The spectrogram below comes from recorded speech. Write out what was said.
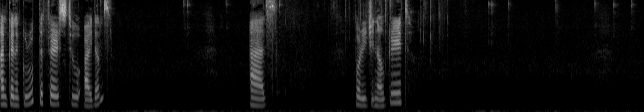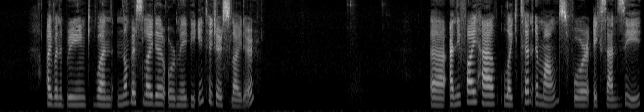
I'm going to group the first two items as original grid. I want to bring one number slider or maybe integer slider. Uh, and if I have like 10 amounts for x and z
